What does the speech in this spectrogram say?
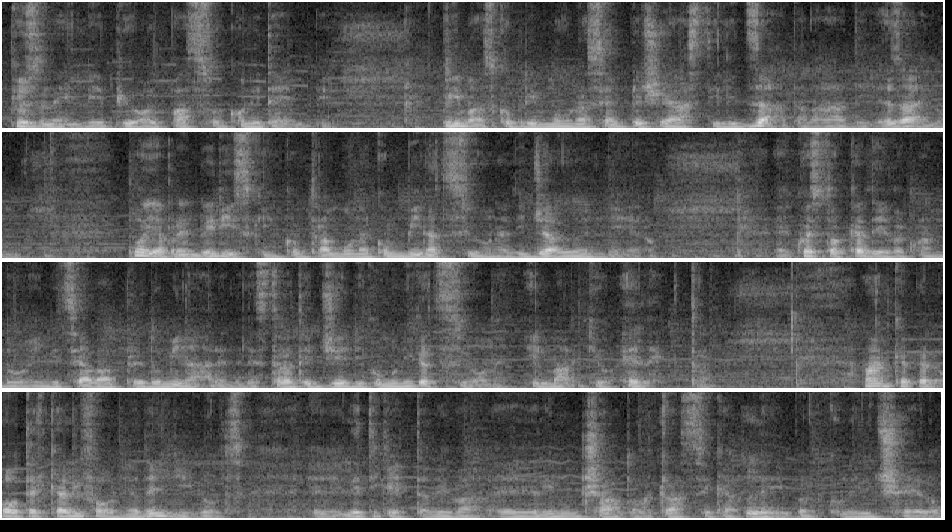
più snelli e più al passo con i tempi. Prima scoprimmo una semplice A stilizzata, la A di Asylum, poi aprendo i dischi incontrammo una combinazione di giallo e nero. E questo accadeva quando iniziava a predominare nelle strategie di comunicazione il marchio Electra. Anche per Hotel California degli Eagles eh, l'etichetta aveva eh, rinunciato alla classica label con il cielo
